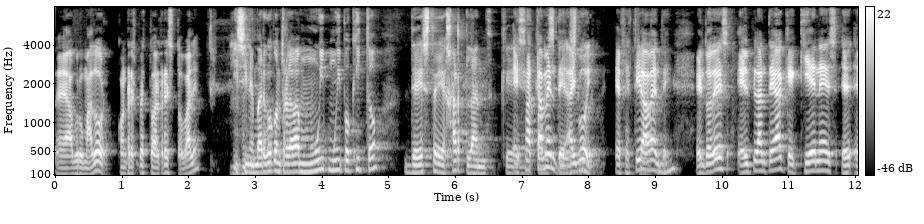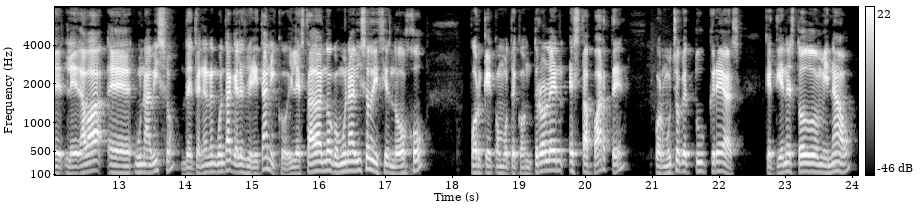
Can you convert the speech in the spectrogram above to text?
eh, abrumador con respecto al resto, ¿vale? Y sin embargo controlaba muy, muy poquito de este Heartland que... Exactamente, ahí voy. Efectivamente. Entonces, él plantea que quienes eh, eh, le daba un aviso de tener en cuenta que él es británico y le está dando como un aviso diciendo, ojo, porque como te controlen esta parte, por mucho que tú creas que tienes todo dominado,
